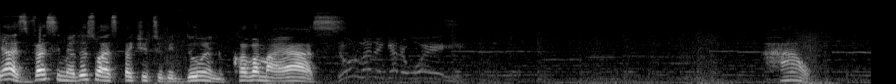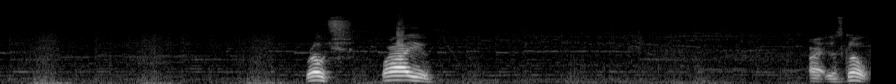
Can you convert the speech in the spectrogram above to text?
Yes, Vesemir, this is what I expect you to be doing. Cover my ass. Don't let it get away! How? Roach, where are you? Alright, let's go.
